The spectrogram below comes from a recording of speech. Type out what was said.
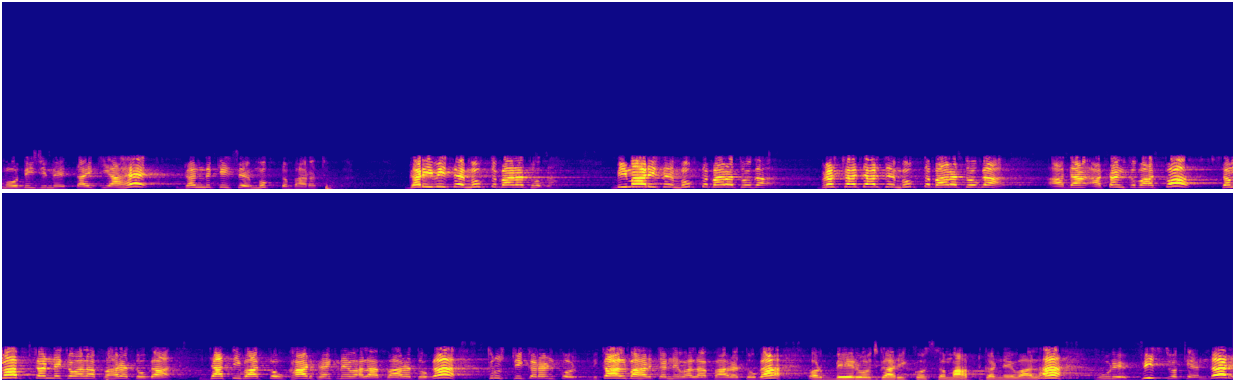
मोदी जी ने तय किया है, गंदगी से मुक्त भारत होगा, गरीबी से मुक्त भारत होगा। बीमारी से मुक्त भारत होगा, भ्रष्टाचार से मुक्त भारत होगा आतंकवाद को समाप्त करने के वाला भारत होगा, जातिवाद को उखाड़ फेंकने वाला भारत होगा, तुष्टिकरण को निकाल बाहर करने वाला भारत होगा और बेरोजगारी को समाप्त करने वाला पूरे विश्व के अंदर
